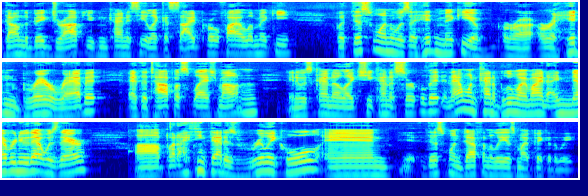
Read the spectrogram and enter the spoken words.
down the big drop. You can kind of see like a side profile of Mickey, but this one was a hidden Mickey of, or, a, or a hidden Brer Rabbit at the top of Splash Mountain, and it was kind of like she kind of circled it, and that one kind of blew my mind. I never knew that was there, uh, but I think that is really cool, and this one definitely is my pick of the week.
